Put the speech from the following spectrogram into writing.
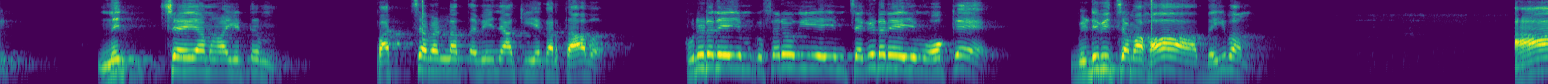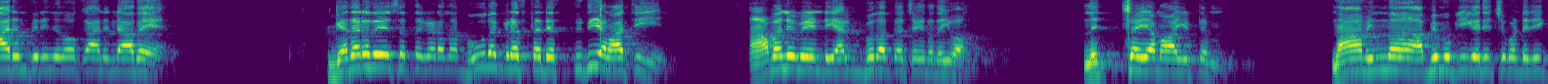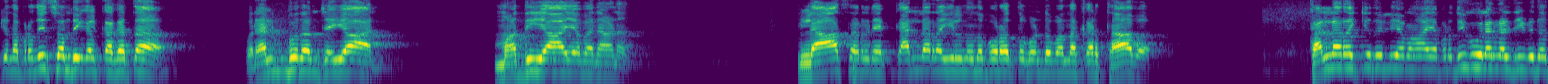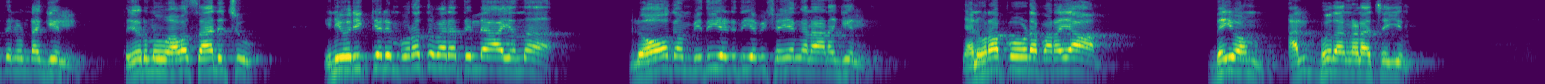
നിശ്ചയമായിട്ടും പച്ചവെള്ളത്തെ വീഞ്ഞാക്കിയ കർത്താവ് കുരുടനെയും കുഷരോഗിയെയും ചെകിടനെയും ഒക്കെ വിടുവിച്ച മഹാദൈവം. ആരും തിരിഞ്ഞു നോക്കാനില്ലാതെ ഗദരദേശത്ത് കിടന്ന ഭൂതഗ്രസ്തന്റെ സ്ഥിതിയെ മാറ്റി അവനു വേണ്ടി അത്ഭുതത്തെ ചെയ്ത ദൈവം. നിശ്ചയമായിട്ടും നാം ഇന്ന് അഭിമുഖീകരിച്ചു കൊണ്ടിരിക്കുന്ന പ്രതിസന്ധികൾക്കകത്ത് ഒരത്ഭുതം ചെയ്യാൻ മതിയായവനാണ്. ലാസറിനെ കല്ലറയിൽ നിന്ന് പുറത്തു കൊണ്ടുവന്ന കർത്താവ്. കല്ലറയ്ക്ക് തുല്യമായ പ്രതികൂലങ്ങൾ ജീവിതത്തിൽ ഉണ്ടെങ്കിൽ തീർന്നു അവസാനിച്ചു. ഇനി ഒരിക്കലും പുറത്തു വരത്തില്ല എന്ന് ലോകം വിധിയെഴുതിയ വിഷയങ്ങളാണെങ്കിൽ ഞാൻ ഉറപ്പോടെ പറയാം ദൈവം അത്ഭുതങ്ങളെ ചെയ്യും.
